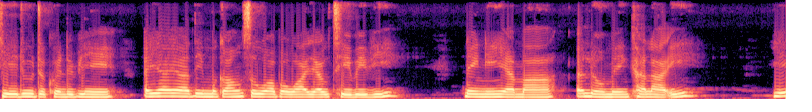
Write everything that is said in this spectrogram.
ရေတုတခွင်တစ်ပြင်အရာရာသည်မကောင်းဆိုးဝါးဘဝရောက်ချေပေပြီ နှိမ်နှင်းရမှာအလွန်မင်းခတ်လာ၏ရေ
